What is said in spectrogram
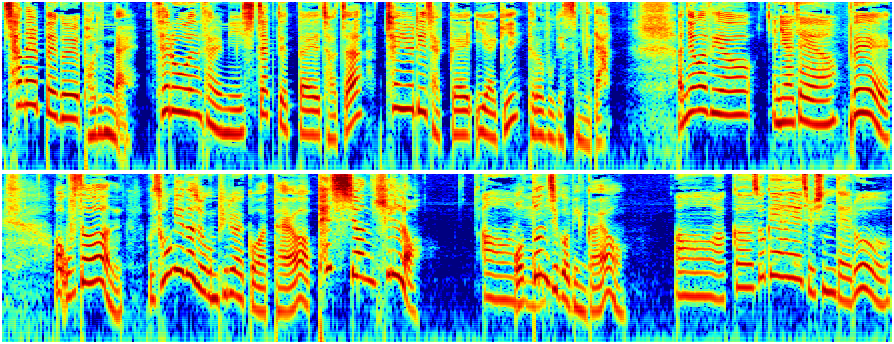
샤넬백을 버린 날, 새로운 삶이 시작됐다의 저자 최유리 작가의 이야기 들어보겠습니다. 안녕하세요. 안녕하세요. 네. 어, 우선 소개가 조금 필요할 것 같아요. 패션 힐러. 어, 어떤 네. 직업인가요? 어, 아까 소개해 주신 대로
